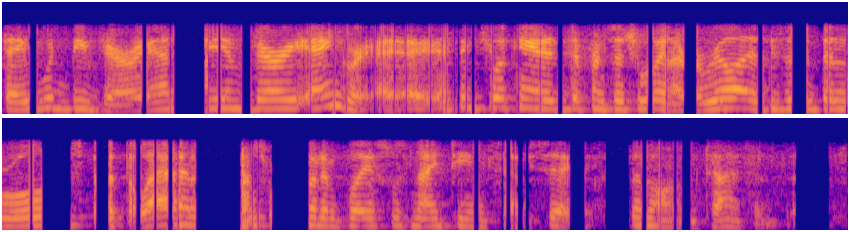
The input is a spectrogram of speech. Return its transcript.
they would be very unhappy and very angry. I, I think looking at a different situation. I realize these have been rules, but the last time rules were put in place was 1976. It's been a long time since then.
